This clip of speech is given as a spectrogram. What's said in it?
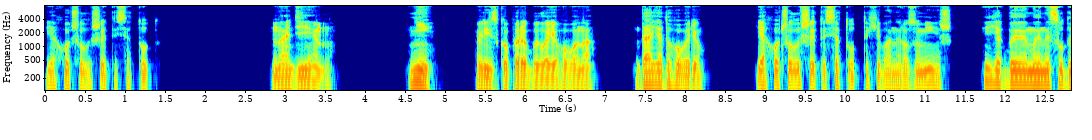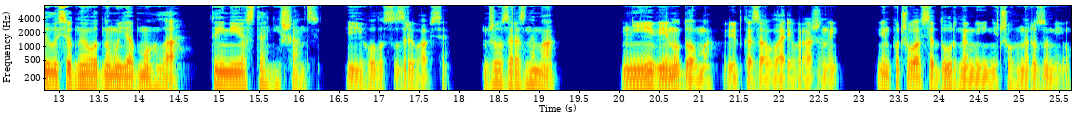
Я хочу лишитися тут. Надін. Ні, різко перебила його вона. Дай я договорю. Я хочу лишитися тут, ти хіба не розумієш? І якби ми не судились одне одному, я б могла. Ти мій останній шанс. Її голос зривався. Джо зараз нема. Ні, він удома, відказав Ларі вражений. Він почувався дурним і нічого не розумів.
